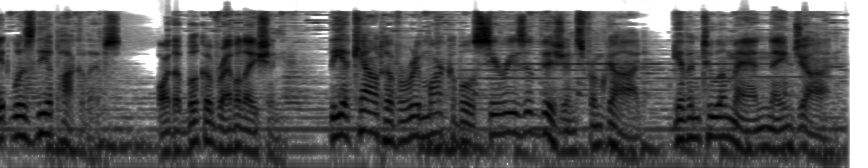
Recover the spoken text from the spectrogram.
It was the Apocalypse, or the Book of Revelation, the account of a remarkable series of visions from God given to a man named John.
